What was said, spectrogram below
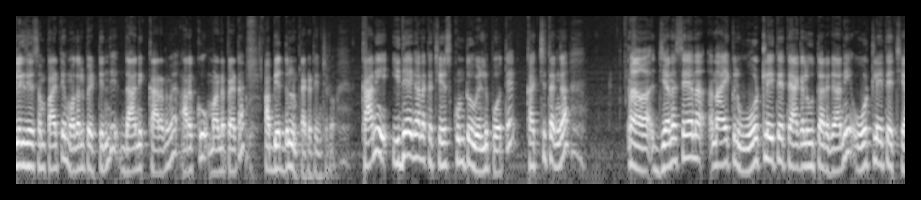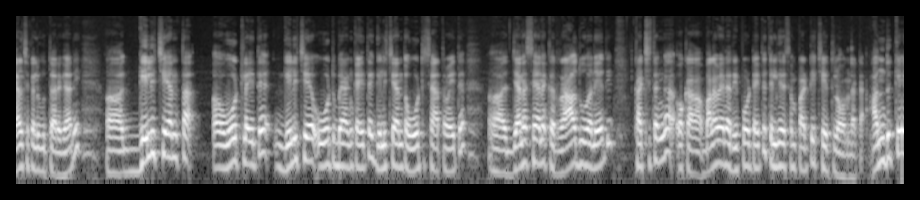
తెలుగుదేశం పార్టీ మొదలుపెట్టింది. దానికి కారణమే అరకు మండపేట అభ్యర్థులను ప్రకటించడం. కానీ ఇదే గనక చేసుకుంటూ వెళ్ళిపోతే ఖచ్చితంగా జనసేన నాయకులు ఓట్లయితే తేగలుగుతారు కానీ ఓట్లయితే చేల్చగలుగుతారు కానీ గెలిచేంత ఓట్లయితే గెలిచే ఓటు బ్యాంక్ అయితే గెలిచేంత ఓటు శాతం అయితే జనసేనకు రాదు అనేది ఖచ్చితంగా ఒక బలమైన రిపోర్ట్ అయితే తెలుగుదేశం పార్టీ చేతిలో ఉందట. అందుకే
